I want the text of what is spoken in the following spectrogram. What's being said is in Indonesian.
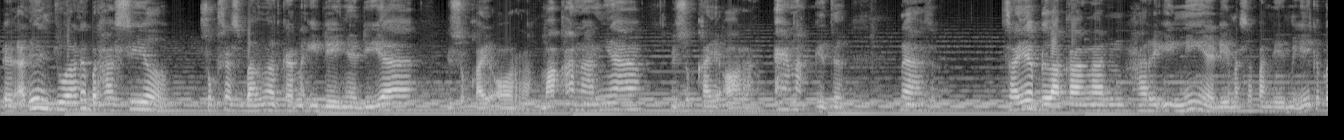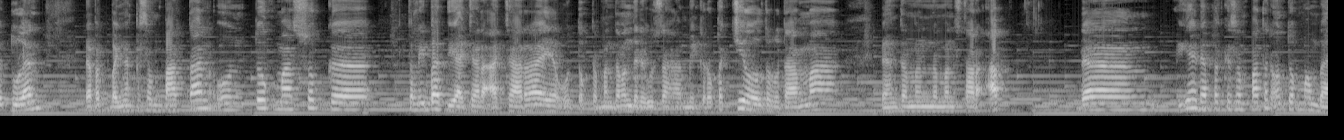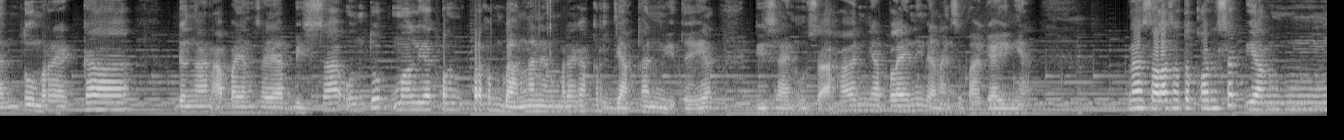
Dan ada yang jualannya berhasil, sukses banget karena idenya dia disukai orang, makanannya disukai orang, enak gitu. Nah, saya belakangan hari ini ya di masa pandemi ini kebetulan dapat banyak kesempatan untuk masuk ke terlibat di acara-acara yang untuk teman-teman dari usaha mikro kecil terutama dan teman-teman startup dan ya dapat kesempatan untuk membantu mereka dengan apa yang saya bisa untuk melihat perkembangan yang mereka kerjakan gitu ya desain usahanya, planning dan lain sebagainya. Nah salah satu konsep yang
